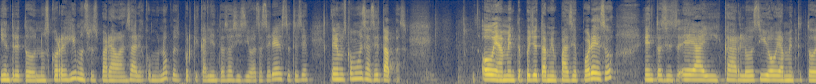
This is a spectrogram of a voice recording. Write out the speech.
y entre todos nos corregimos pues para avanzar. Es como, no, pues porque calientas así si vas a hacer esto. Entonces, tenemos como esas etapas. Obviamente, pues yo también pasé por eso. Entonces, eh, ahí Carlos y obviamente todo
